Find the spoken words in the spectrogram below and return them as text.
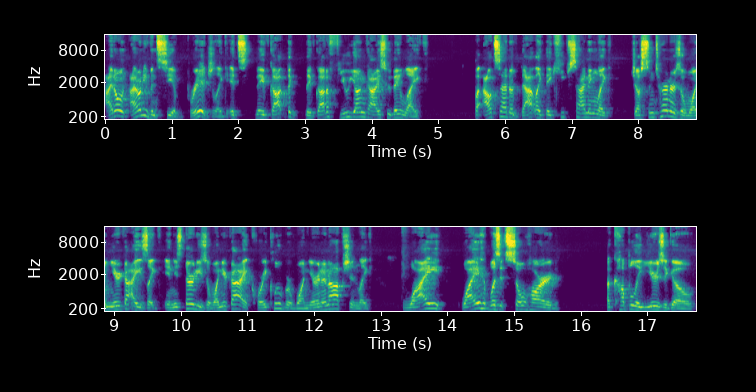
I don't. I don't even see a bridge. Like it's they've got the they've got a few young guys who they like, but outside of that, like they keep signing like Justin Turner's a one year guy. He's like in his thirties, a one year guy. Corey Kluber, one year and an option. Like why? Why was it so hard a couple of years ago?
